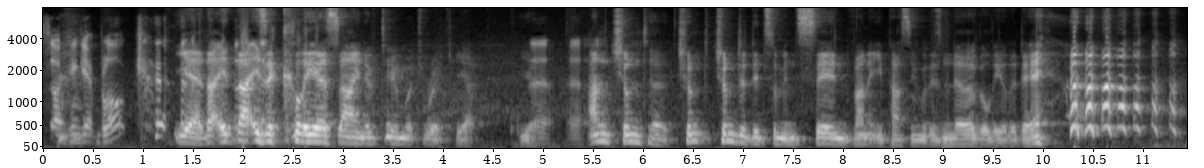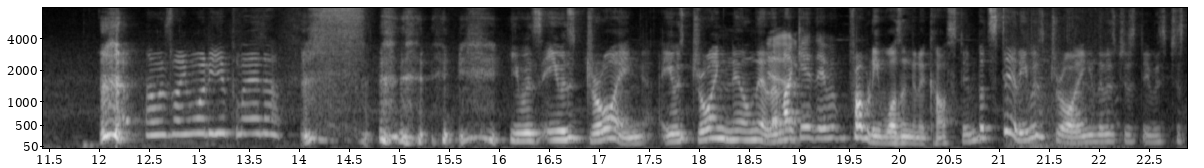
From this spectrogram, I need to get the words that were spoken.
So I can get blocked. yeah, that is that is a clear sign of too much Rick. Yep. Yeah. yeah, yeah. And Chunter. Chun- Chunter did some insane vanity passing with his Nurgle the other day. I was like, what are you playing at? he was he was drawing he was drawing nil nil and Yeah. like it, it probably wasn't going to cost him but still he was drawing and there was just it was just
